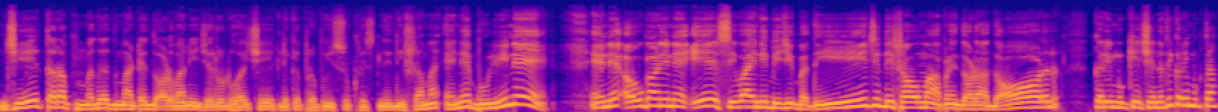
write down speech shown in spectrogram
જે તરફ મદદ માટે દોડવાની જરૂર હોય છે એટલે કે પ્રભુ ઈસુ ખ્રિસ્તની દિશામાં એને ભૂલીને, એને અવગણીને એ સિવાયની બીજી બધી જ દિશાઓમાં આપણે દોડાદોડ કરી મૂકીએ છીએ. નથી કરી મૂકતા?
